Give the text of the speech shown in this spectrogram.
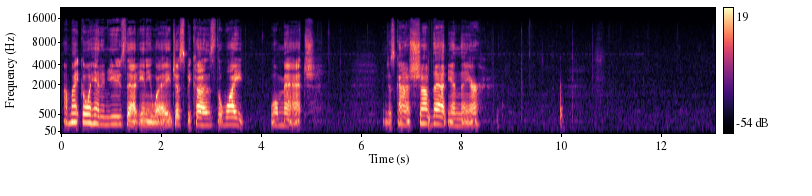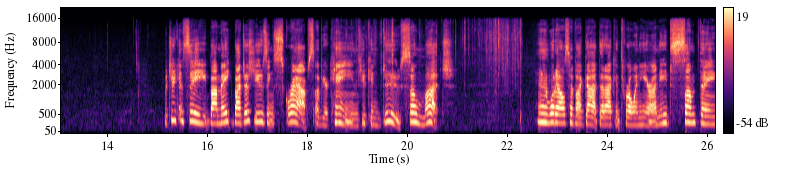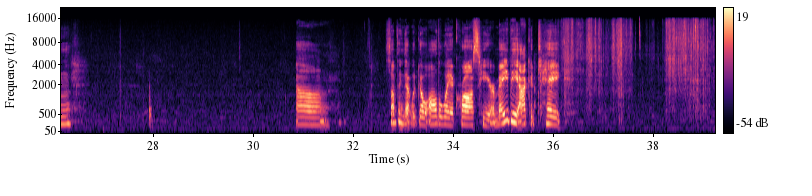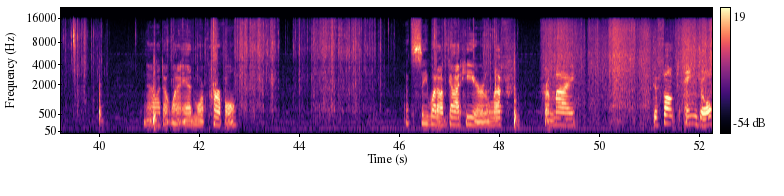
I might go ahead and use that anyway, just because the white will match. And just kind of shove that in there. But you can see by make by just using scraps of your canes, you can do so much. And what else have I got that I can throw in here? I need something um, something that would go all the way across here. Maybe I could take, no, I don't want to add more purple. Let's see what I've got here left from my defunct angel.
